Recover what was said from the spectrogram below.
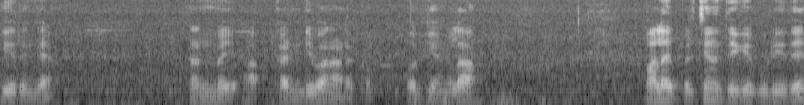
தீருங்க. நன்மை கண்டிப்பாக நடக்கும். ஓகேங்களா? பல பிரச்சனை தீர்க்கக்கூடியது.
